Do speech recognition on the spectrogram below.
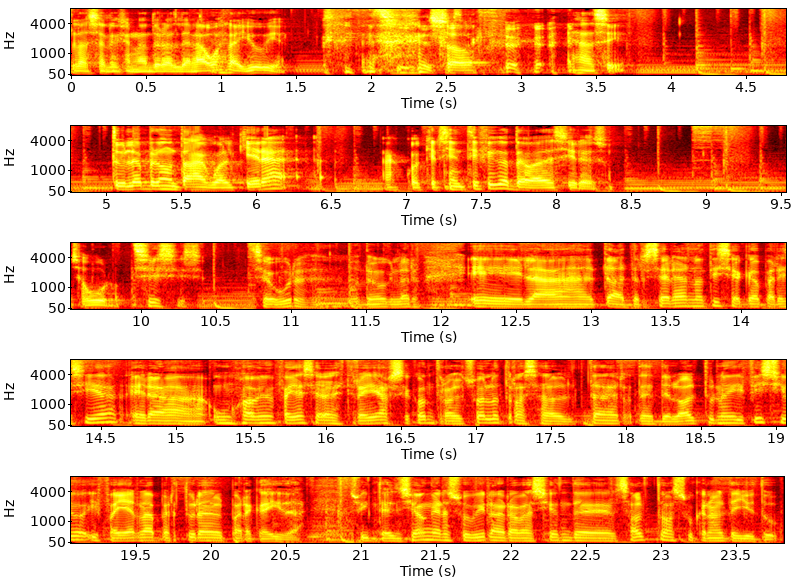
la selección natural del agua es la lluvia. Eso es así. Tú le preguntas a cualquiera, a cualquier científico te va a decir eso. Seguro. Sí, sí, sí. Seguro, lo tengo claro. Eh, la, la tercera noticia que aparecía era un joven fallece al estrellarse contra el suelo tras saltar desde lo alto de un edificio y fallar la apertura del paracaídas. Su intención era subir la grabación del salto a su canal de YouTube.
